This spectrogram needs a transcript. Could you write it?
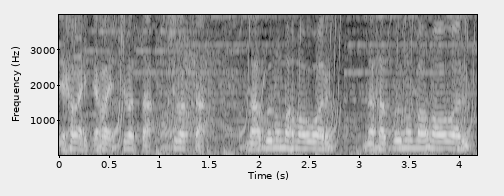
やばい、やばい、しまった、しまった。謎のまま終わる。謎のまま終わる。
